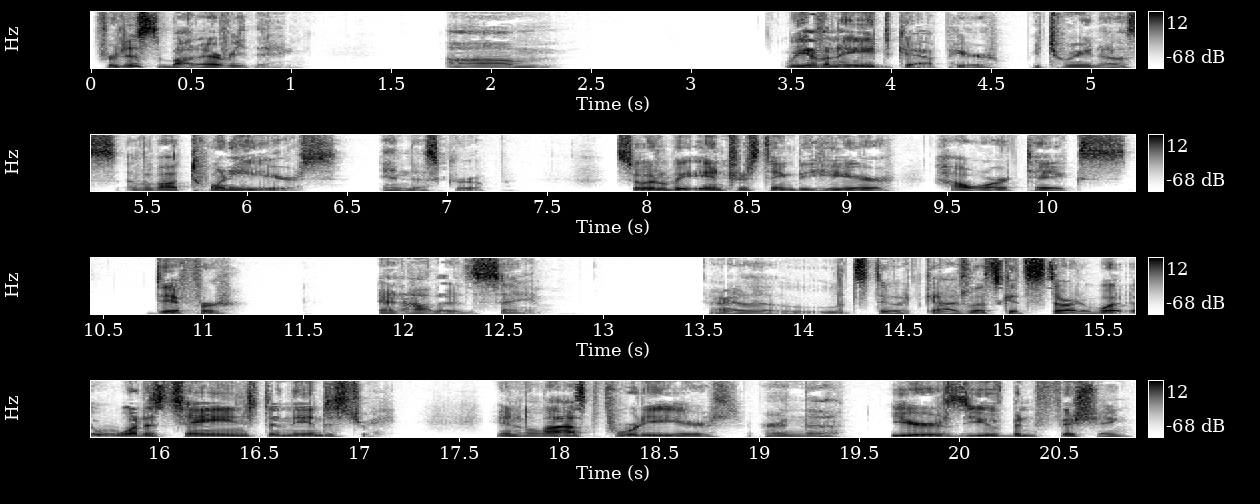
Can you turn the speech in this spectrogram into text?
for just about everything. Um, we have an age gap here between us of about 20 years in this group. So it'll be interesting to hear how our takes differ and how they're the same. All right, let, let's do it, guys. Let's get started. What what has changed in the industry in the last 40 years or in the years you've been fishing,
